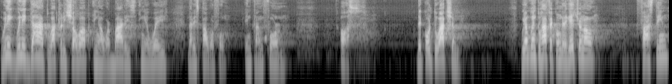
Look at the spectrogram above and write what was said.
We need, we need God to actually show up in our bodies in a way that is powerful and transform us. The call to action. We are going to have a congregational fasting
